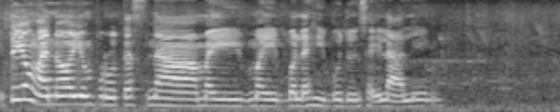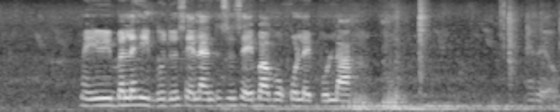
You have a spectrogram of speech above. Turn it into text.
Ito yung ano, yung prutas na may may balahibo dun sa ilalim. May balahibo dun sa ilalim, tapos sa ibabaw kulay pula. Reo.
